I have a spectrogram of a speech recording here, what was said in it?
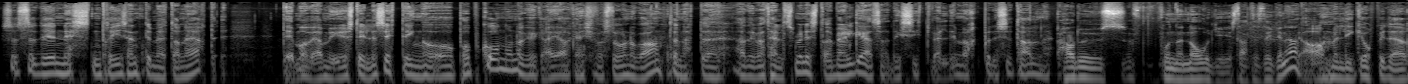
Så, så det er nesten 3 centimeter ned. Det, må være mye stillesitting og, popkorn popcorn og noe greier. Jeg kan ikke forstå noe annet enn at eh, hadde jeg vært helseminister i Belgia, så hadde jeg sett veldig mørkt på disse tallene. Har du funnet Norge i statistikkene? Ja, vi ligger oppi der,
